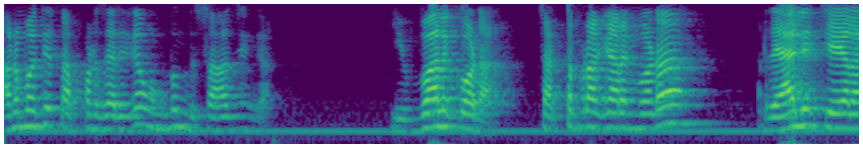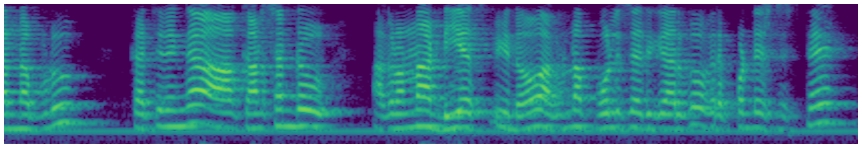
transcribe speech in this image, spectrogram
అనుమతి తప్పనిసరిగా ఉంటుంది సహజంగా. ఇవ్వాలి కూడా. చట్ట ప్రకారం కూడా ర్యాలీ చేయాలన్నప్పుడు ఖచ్చితంగా ఆ కన్సర్న్ అక్కడ ఉన్న డిఎస్పీనో అక్కడ ఉన్న పోలీస్ అధికారికి ఒక రిప్రజెంటేషన్ ఇస్తే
